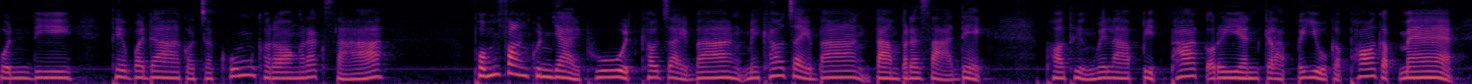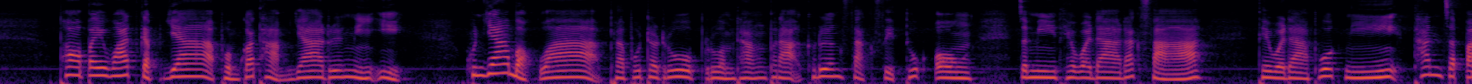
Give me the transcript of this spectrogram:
คนดี เทวดาก็จะคุ้มครองรักษาผมฟังคุณยายพูดเข้าใจบ้าง ไม่เข้าใจบ้างตามประษาเด็ก พอถึงเวลาปิดภาคเรียนกลับไปอยู่กับพ่อกับแม่ พอไปวัดกับย่าผมก็ถามย่าเรื่องนี้อีก คุณย่าบอกว่าพระพุทธรูปรวมทั้งพระเครื่องศักดิ์สิทธิ์ทุกองค์ จะมีเทวดารักษา เทวดาพวกนี้ท่านจะไป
